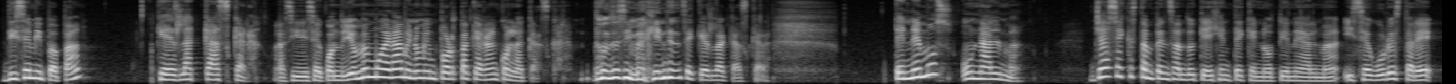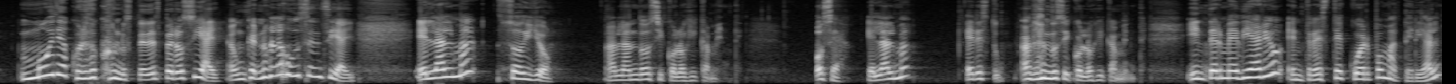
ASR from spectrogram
Dice mi papá que es la cáscara. Así dice, cuando yo me muera, a mí no me importa que hagan con la cáscara. Entonces imagínense qué es la cáscara. Tenemos un alma. Ya sé que están pensando que hay gente que no tiene alma y seguro estaré muy de acuerdo con ustedes, pero sí hay, aunque no la usen, sí hay. El alma soy yo, hablando psicológicamente. O sea, el alma eres tú, hablando psicológicamente. Intermediario entre este cuerpo material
